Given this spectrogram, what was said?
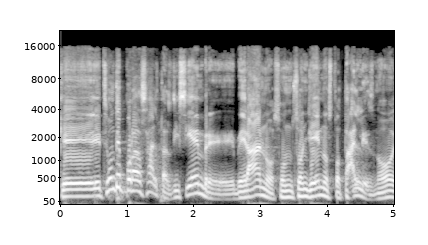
que son temporadas altas, diciembre, verano, son, son llenos totales, ¿no?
